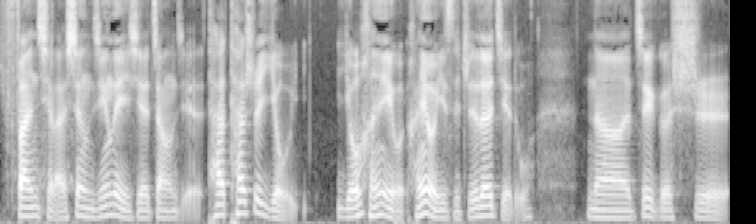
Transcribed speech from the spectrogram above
翻起来圣经的一些章节，它它是有有很有很有意思，值得解读。那这个是，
